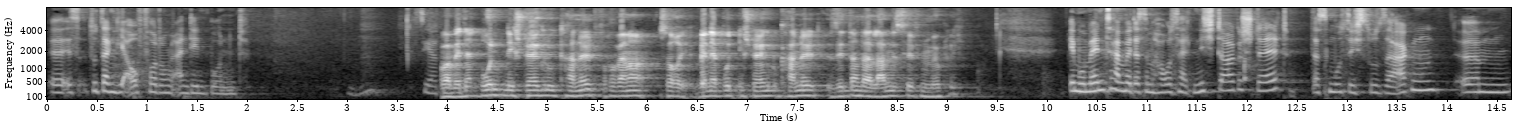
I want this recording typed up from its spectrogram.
ist sozusagen die Aufforderung an den Bund. Aber wenn der Bund nicht schnell genug handelt, Frau Werner, sorry, wenn der Bund nicht schnell genug handelt, sind dann da Landeshilfen möglich? Im Moment haben wir das im Haushalt nicht dargestellt, das muss ich so sagen. Ähm,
